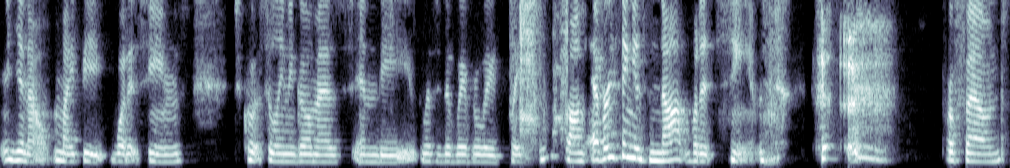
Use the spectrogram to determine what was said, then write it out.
you know, might be what it seems to quote Selena Gomez in the Wizards of Waverly Place song, everything is not what it seems. Profound.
